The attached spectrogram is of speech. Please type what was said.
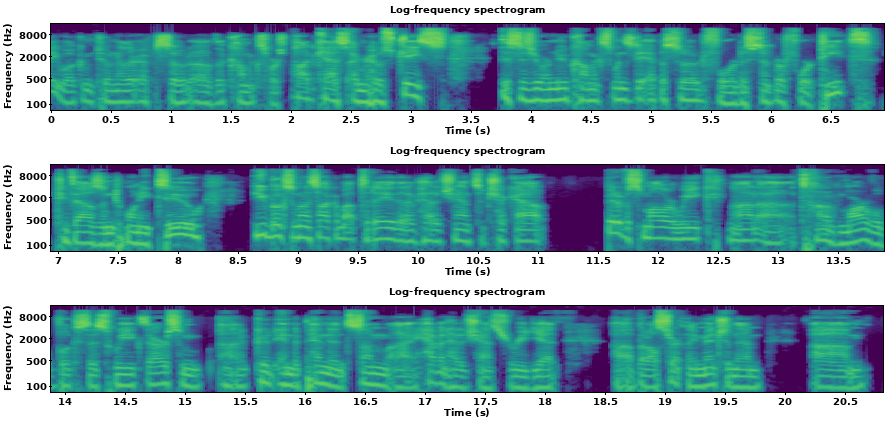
everybody. Welcome to another episode of the Comic Source Podcast. I'm your host, Jace. This is your new Comics Wednesday episode for December 14th, 2022. A few books I'm going to talk about today that I've had a chance to check out. Bit of a smaller week, not a, ton of Marvel books this week. There are some uh, good independents, some I haven't had a chance to read yet, uh, but I'll certainly mention them. Um,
